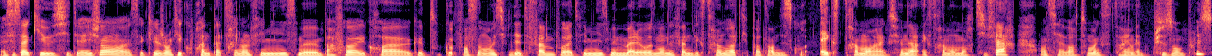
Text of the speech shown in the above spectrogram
Euh, c'est ça qui est aussi terrifiant, hein, c'est que les gens qui comprennent pas très bien le féminisme, parfois, ils croient que forcément il suffit d'être femme pour être féministe, mais malheureusement, des femmes d'extrême droite qui portent un discours extrêmement réactionnaire, extrêmement mortifère, anti-avortement, etc., il y en a de plus en plus.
